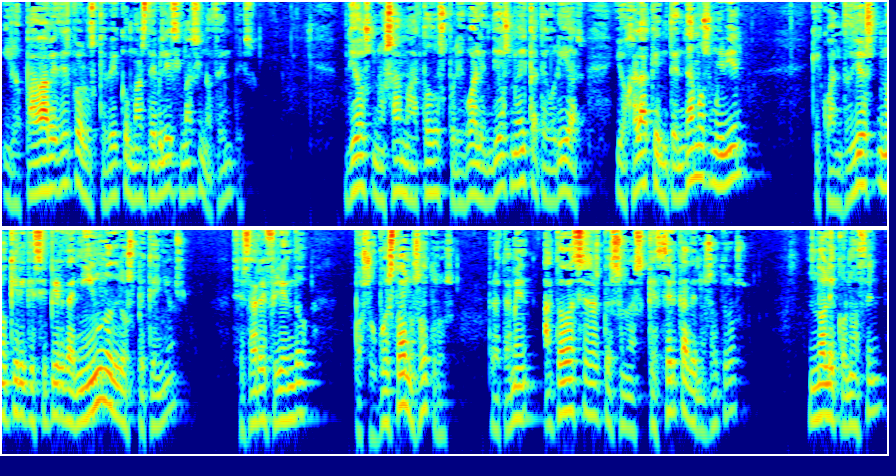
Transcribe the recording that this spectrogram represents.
y lo paga a veces por los que ve con más débiles y más inocentes. Dios nos ama a todos por igual, en Dios no hay categorías y ojalá que entendamos muy bien que cuando Dios no quiere que se pierda ni uno de los pequeños, se está refiriendo, por supuesto, a nosotros, pero también a todas esas personas que cerca de nosotros no le conocen,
